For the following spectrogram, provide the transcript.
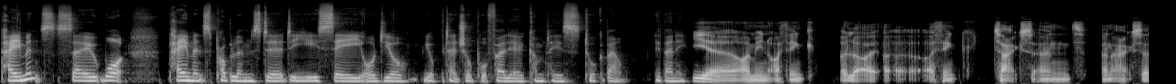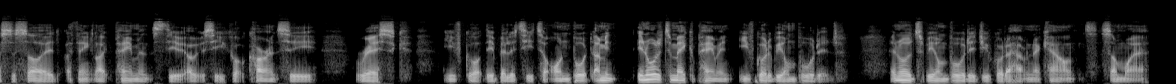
payments. So, what payments problems do do you see, or do your your potential portfolio companies talk about, if any? Yeah, I mean, I think I, I think tax and and access aside, I think like payments, the, obviously you've got currency risk, you've got the ability to onboard. I mean, in order to make a payment, you've got to be onboarded. In order to be onboarded, you've got to have an account somewhere,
